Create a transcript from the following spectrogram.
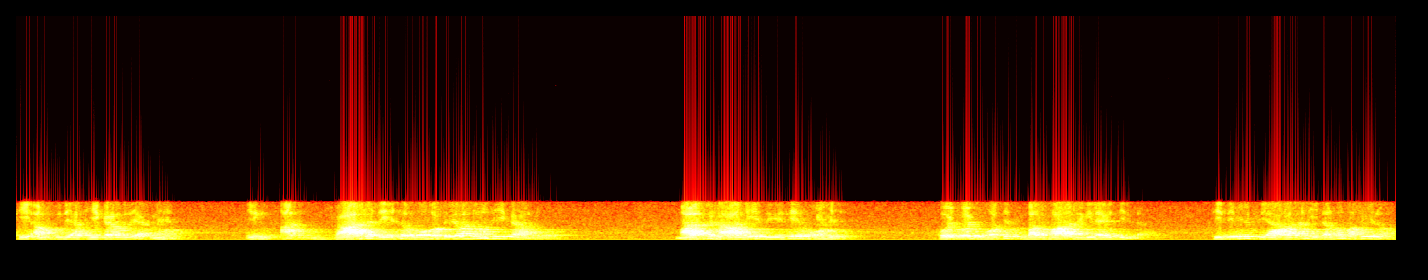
සී අමුතු දෙයක් සිහි කරන්න දෙයක් නැහැ. ඉතින් රාග දේශ මොහ පිළිබඳව සිහි කරන්න ඕනේ. මලක රාගයේ දේශයේ මොහේ. කොයි කොයි මොහොතේ බලපාලා නැගිලා ඇවිදින්න. සිතිවිලි ක්‍රියාවදන් ඊට අනුව මතුවෙනවා.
